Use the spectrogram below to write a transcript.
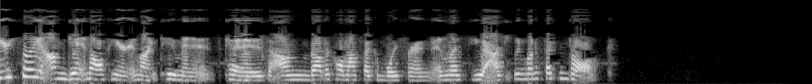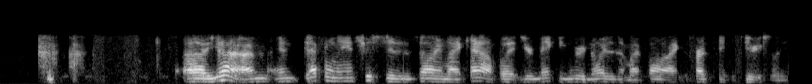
Seriously, I'm getting off here in like two minutes because I'm about to call my fucking boyfriend unless you actually want to fucking talk. Uh, yeah, I'm and definitely interested in selling my account, but you're making weird noises on my phone. I- It's hard to take it seriously.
